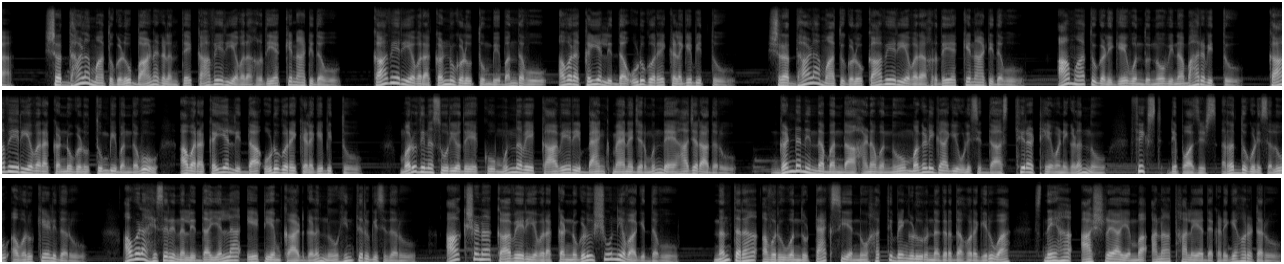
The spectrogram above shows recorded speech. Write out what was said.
ಶ್ರದ್ಧಾಳ ಮಾತುಗಳು ಬಾಣಗಳಂತೆ ಕಾವೇರಿಯವರ ಹೃದಯಕ್ಕೆ ನಾಟಿದವು. ಕಾವೇರಿಯವರ ಕಣ್ಣುಗಳು ತುಂಬಿ ಬಂದವು, ಅವರ ಕೈಯಲ್ಲಿದ್ದ ಉಡುಗೊರೆ ಕೆಳಗೆ ಬಿತ್ತು. ಶ್ರದ್ಧಾಳ ಮಾತುಗಳು ಕಾವೇರಿಯವರ ಹೃದಯಕ್ಕೆ ನಾಟಿದವು. ಆ ಮಾತುಗಳಿಗೆ ಒಂದು ನೋವಿನ ಭಾರವಿತ್ತು. ಕಾವೇರಿಯವರ ಕಣ್ಣುಗಳು ತುಂಬಿ ಬಂದವು, ಅವರ ಕೈಯಲ್ಲಿದ್ದ ಉಡುಗೊರೆ ಕೆಳಗೆ ಬಿತ್ತು. ಮರುದಿನ ಸೂರ್ಯೋದಯಕ್ಕೂ ಮುನ್ನವೇ ಕಾವೇರಿ ಬ್ಯಾಂಕ್ ಮ್ಯಾನೇಜರ್ ಮುಂದೆ ಹಾಜರಾದರು. ಗಂಡನಿಂದ ಬಂದ ಹಣವನ್ನು ಮಗಳಿಗಾಗಿ ಉಳಿಸಿದ್ದ ಸ್ಥಿರ ಠೇವಣಿಗಳನ್ನು ಫಿಕ್ಸ್ಡ್ ಡಿಪಾಸಿಟ್ಸ್ ರದ್ದುಗೊಳಿಸಲು ಅವರು ಕೇಳಿದರು. ಅವಳ ಹೆಸರಿನಲ್ಲಿದ್ದ ಎಲ್ಲಾ ಎಟಿಎಂ ಕಾರ್ಡ್ಗಳನ್ನು ಹಿಂತಿರುಗಿಸಿದರು. ಆ ಕ್ಷಣ ಕಾವೇರಿಯವರ ಕಣ್ಣುಗಳು ಶೂನ್ಯವಾಗಿದ್ದವು. ನಂತರ ಅವರು ಒಂದು ಟ್ಯಾಕ್ಸಿಯನ್ನು ಹತ್ತಿ ಬೆಂಗಳೂರು ನಗರದ ಹೊರಗಿರುವ ಸ್ನೇಹ ಆಶ್ರಯ ಎಂಬ ಅನಾಥಾಲಯದ ಕಡೆಗೆ ಹೊರಟರು.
